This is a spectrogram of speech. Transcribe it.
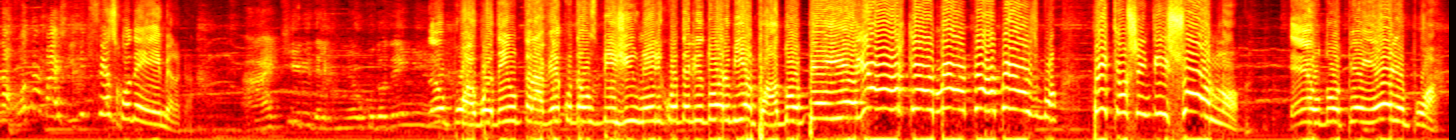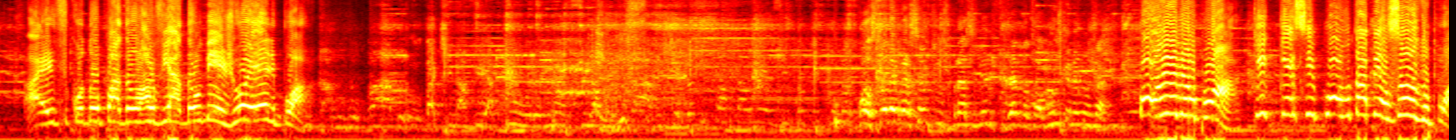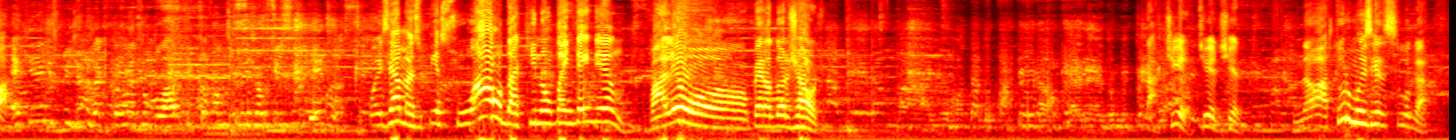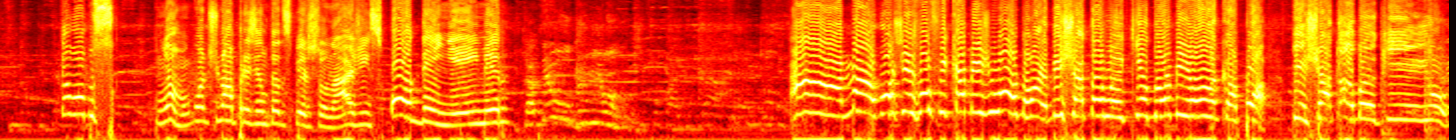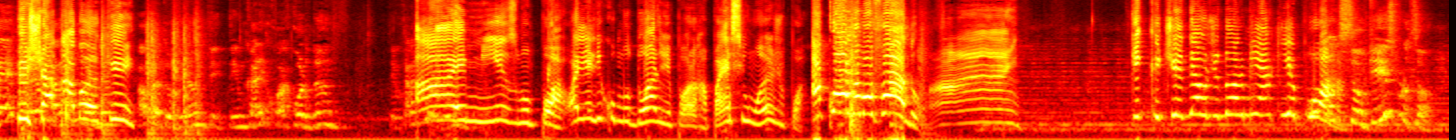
Não, conta mais. O que, que tu fez com o Neymer, cara? Ai, querido, ele comeu o cu do Deminho. Não, pô, eu mandei um traveco dar uns beijinhos nele enquanto ele dormia, pô. Adopei ele. Ah, que merda mesmo. Por que eu senti sono? É, eu dopei ele, pô. Aí ele ficou dopadão lá, o viadão beijou ele, pô. Gostou da versão que os brasileiros fizeram da tua música, Negão Jackson? Pô, aí, meu, pô. Que que esse povo tá pensando, pô? É que eles pediram, já que o programa é dublado, tem que tocar música do jogo que eles entendem. Pois é, mas o pessoal daqui não tá entendendo. Valeu, operador de áudio. Tá, tira, tira, tira. Não atura música desse lugar. Então vamos. Não, vamos continuar apresentando os personagens. Odenheimer. Cadê o Dorminhoco? Ah, não, vocês vão ficar me zoando, olha. Bicha tamanquinho dorminhoca, pô. Bicha tamanquinho, bicha tamanquinho. Ah, eu tô vendo, tem, tem um cara acordando. Ai, é mesmo, pô. Olha ali como dorme, pô. Parece um anjo, pô. Acorda, mofado! Ai. Que que te deu de dormir aqui, porra? Produção, que isso, produção?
